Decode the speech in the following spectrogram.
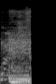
said, watch.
